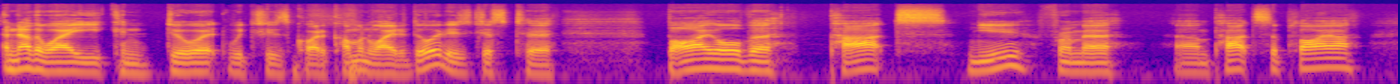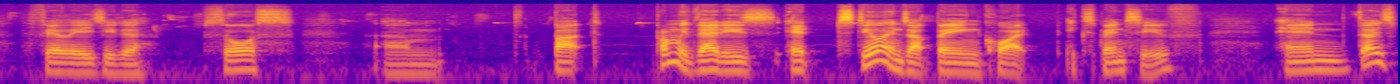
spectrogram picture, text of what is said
Another way you can do it, which is quite a common way to do it, is just to buy all the parts new from a um, parts supplier. Fairly easy to source. Um, but problem with that is it still ends up being quite expensive and those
